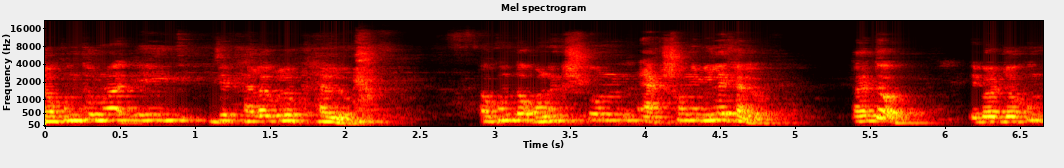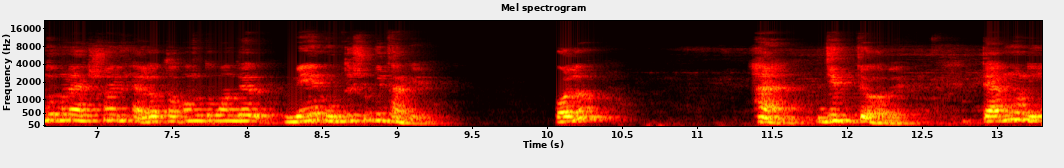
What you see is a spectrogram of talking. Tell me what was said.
যখন তোমরা এই যে খেলাগুলো খেলো তখন তো অনেক একসঙ্গে মিলে খেলো তাই তো? এবার যখন তোমরা একসঙ্গে খেলো তখন তোমাদের মেন উদ্দেশ্য কি থাকে? বলো। হ্যাঁ জিততে হবে। তেমনি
